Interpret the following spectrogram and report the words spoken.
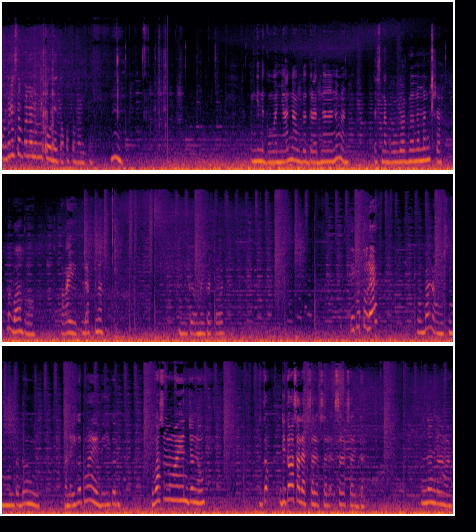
Ang bilis lang pala lumiko nito kapag ganito. Mm. Ang ginagawa niya, nagda-dread na na naman. Tapos nag-vlog na naman siya. Ano ba? Oh. Okay, left na. Okay, oh my god, God. Ikot ulit? Baba lang, gusto mo munta doon. Ah, naikot mo na eh, di ikot. Iwasan mo nga yan dyan, no? Dito, dito ka sa left, sa left, sa left, sa left side ka. Nandun ka lang ah.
